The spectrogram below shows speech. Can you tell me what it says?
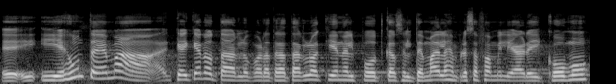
Eh, y, y, es un tema que hay que anotarlo para tratarlo aquí en el podcast, el tema de las empresas familiares y cómo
